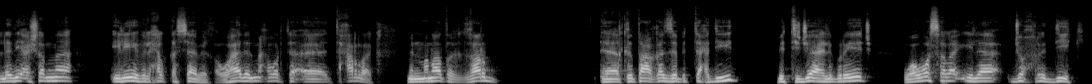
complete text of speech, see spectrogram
الذي أشرنا إليه في الحلقة السابقة وهذا المحور آه، تحرك من مناطق غرب آه، قطاع غزة بالتحديد باتجاه البريج ووصل إلى جحر الديك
